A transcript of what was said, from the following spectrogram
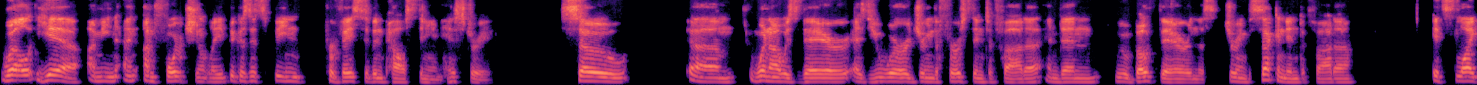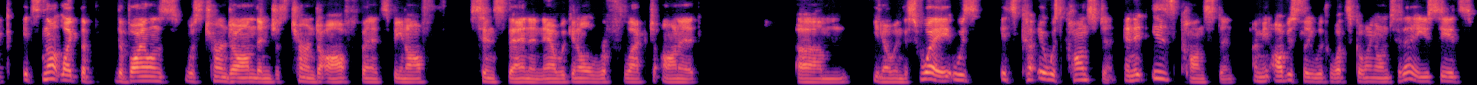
Well, yeah. I mean, and unfortunately, because it's been pervasive in Palestinian history. So um, when I was there, as you were during the first Intifada, and then we were both there in this during the second Intifada, it's like it's not like the the violence was turned on then just turned off, and it's been off since then, and now we can all reflect on it. Um, you know, in this way, it was it's it was constant, and it is constant. I mean, obviously, with what's going on today, you see it's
